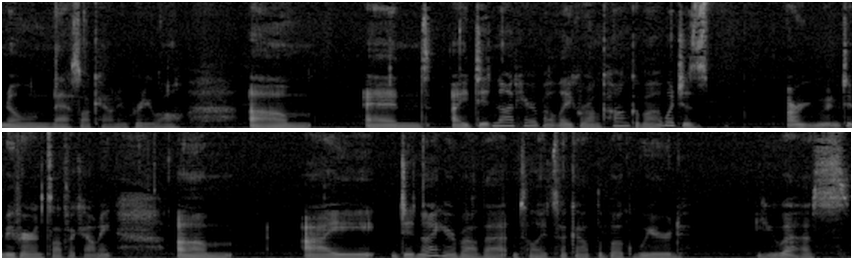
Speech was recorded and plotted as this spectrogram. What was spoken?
known Nassau County pretty well. Um, and I did not hear about Lake Ronkonkoma, which is, or to be fair, in Suffolk County. Um, I did not hear about that until I took out the book Weird U.S.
